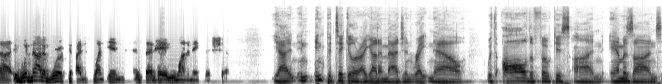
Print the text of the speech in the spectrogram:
Uh, it would not have worked if I just went in and said, "Hey, we want to make this shift." Yeah, in in particular, I got to imagine right now with all the focus on Amazon's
